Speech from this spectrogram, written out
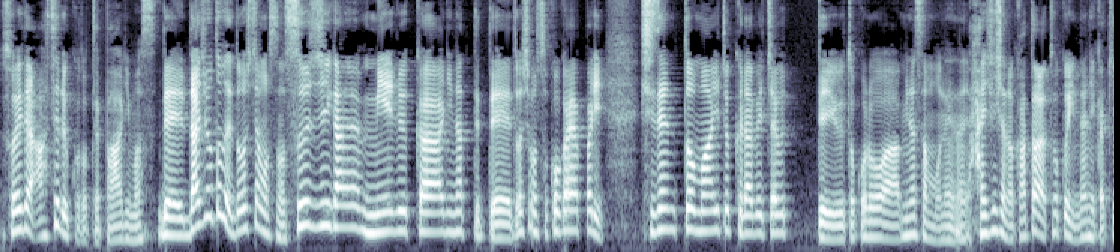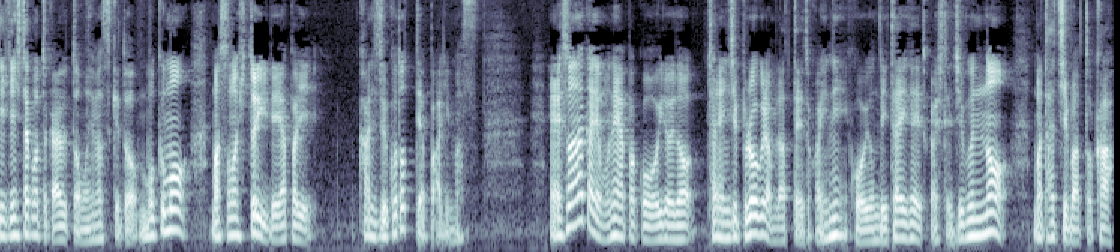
それで焦ることってやっぱあります。で、ラジオトークでどうしてもその数字が見える化になってて、どうしてもそこがやっぱり自然と周りと比べちゃうっていうところは、皆さんもね、配信者の方は特に何か経験したことがあると思いますけど、僕も、まあその一人でやっぱり感じることってやっぱあります。えー、その中でもね、やっぱこう、いろいろチャレンジプログラムだったりとかにね、こう呼んでいただいたりとかして、自分の、まあ、立場とか、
